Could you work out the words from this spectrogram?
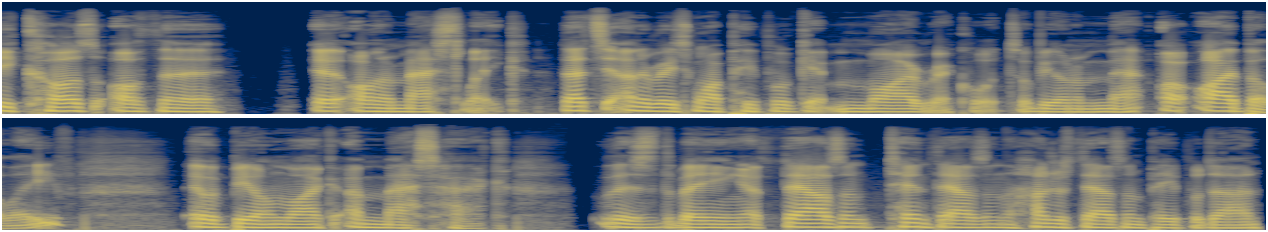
because of the uh, on a mass leak. That's the only reason why people get my records. It'll be on a mass. I believe it would be on like a mass hack. There's being a thousand, ten thousand, a hundred thousand people done,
